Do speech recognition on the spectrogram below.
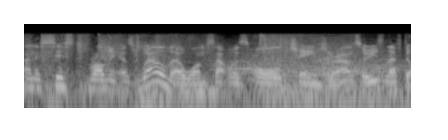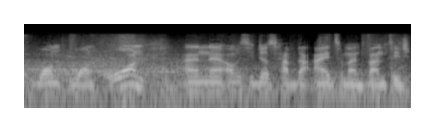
an assist from it as well, though, once that was all changed around. So he's left at 1-1-1 and uh, obviously does have that item advantage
